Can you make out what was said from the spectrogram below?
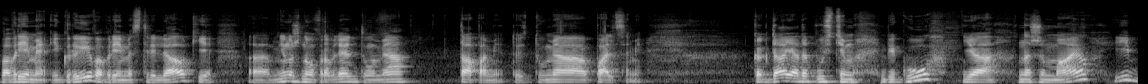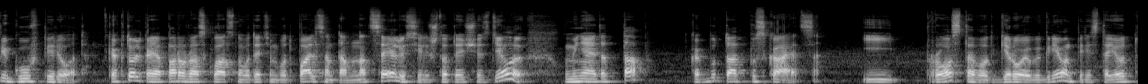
во время игры, во время стрелялки э, мне нужно управлять двумя тапами, то есть двумя пальцами. Когда я, допустим, бегу, я нажимаю и бегу вперед. Как только я пару раз клацну вот этим вот пальцем, там, нацелюсь или что-то еще сделаю, у меня этот тап как будто отпускается. И просто вот герой в игре, он перестает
